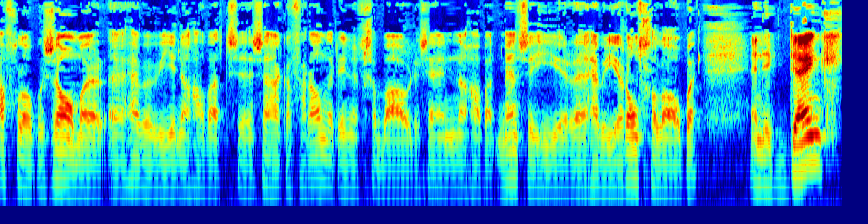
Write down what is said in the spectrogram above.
Afgelopen zomer uh, hebben we hier nogal wat uh, zaken veranderd in het gebouw. Er zijn nogal wat mensen hier, uh, hebben hier rondgelopen. En ik denk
